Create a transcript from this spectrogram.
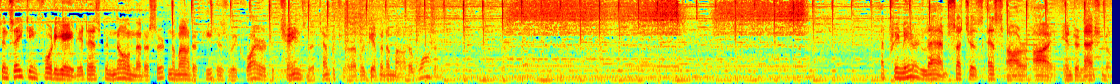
Since 1848, it has been known that a certain amount of heat is required to change the temperature of a given amount of water. At premier labs such as SRI International,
